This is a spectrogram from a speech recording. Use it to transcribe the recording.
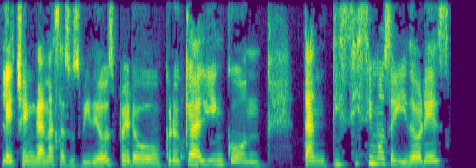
le echen ganas a sus videos, pero creo que alguien con tantísimos seguidores,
